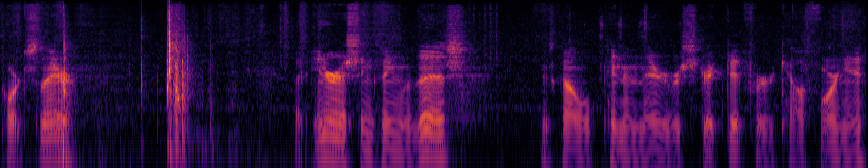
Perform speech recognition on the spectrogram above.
ports there. But interesting thing with this it's got a little pin in there to restrict it for California.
